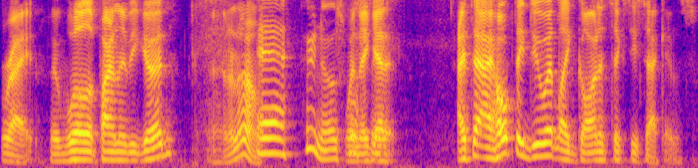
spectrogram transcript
Right. Will it finally be good? I don't know. Eh, who knows? when We'll they see. get it. I th- I hope they do it like Gone in 60 Seconds.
